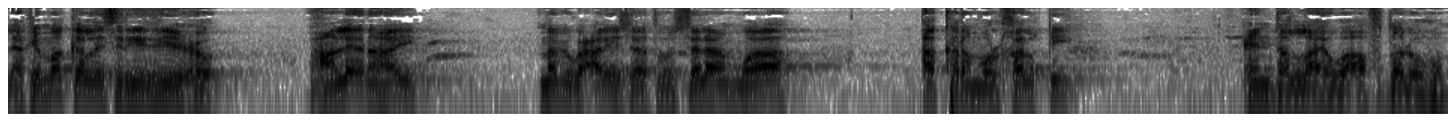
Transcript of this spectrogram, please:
laakiin marka la isriiriixo waxaan leenahay nabigu calayhi isalaatu wasalaam waa akramu اlkhalqi cinda allahi wa afdaluhum.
